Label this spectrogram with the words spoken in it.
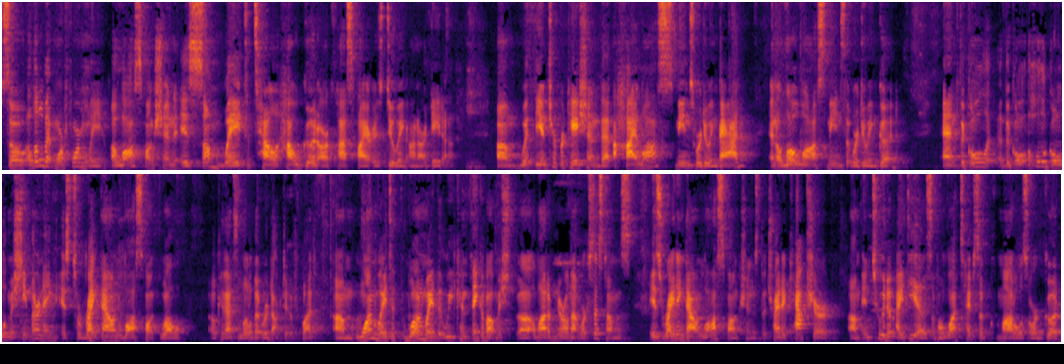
So a little bit more formally, a loss function is some way to tell how good our classifier is doing on our data. Um, with the interpretation that a high loss means we're doing bad, and a low loss means that we're doing good. And the goal, the goal, the whole goal of machine learning is to write down loss function. Well, okay, that's a little bit reductive, but um, one way to one way that we can think about uh, a lot of neural network systems is writing down loss functions that try to capture um, intuitive ideas about what types of models are good,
